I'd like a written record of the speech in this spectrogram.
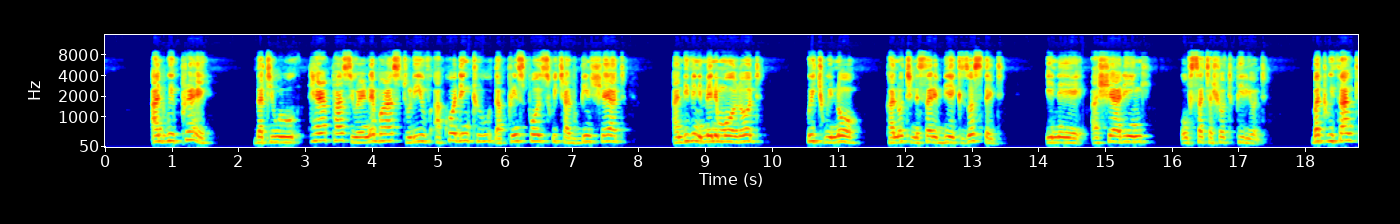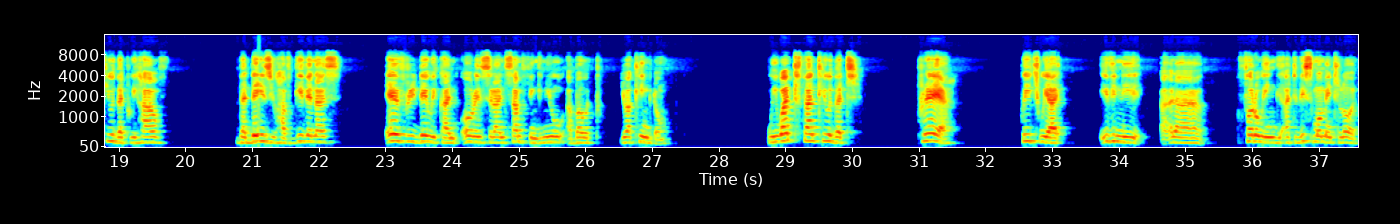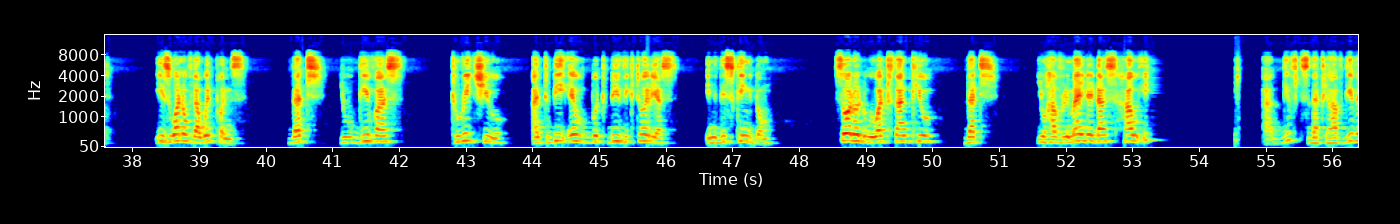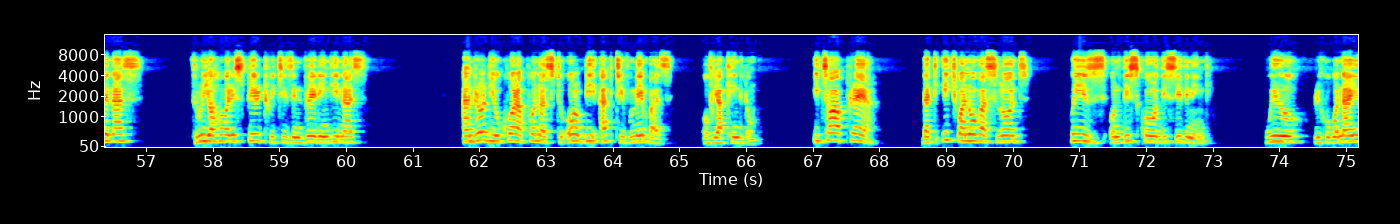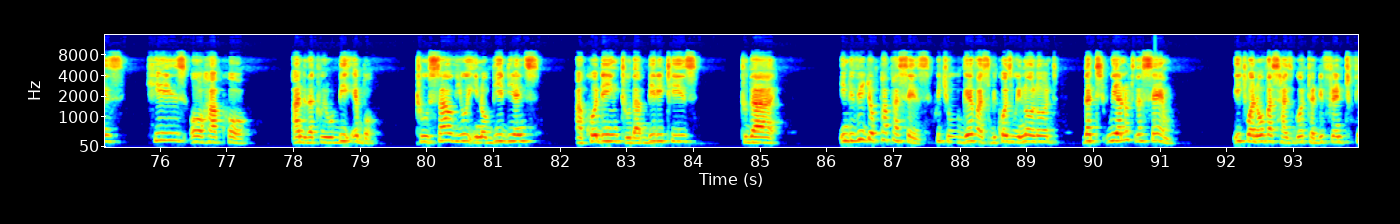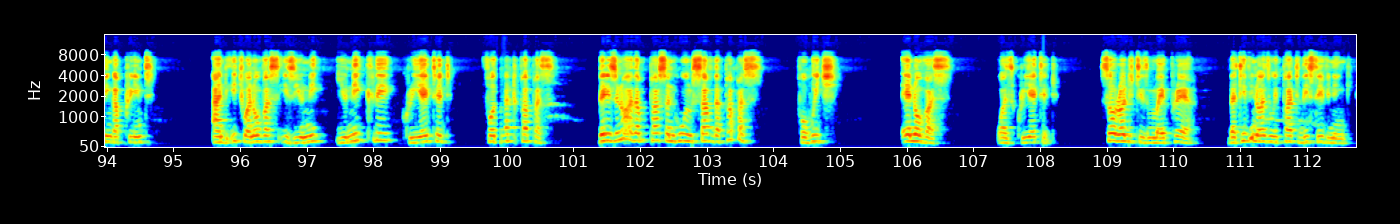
and we pray that you will help us, you will enable us to live according to the principles which have been shared, and even many more, Lord, which we know cannot necessarily be exhausted in a, a sharing of such a short period. But we thank you that we have the days you have given us. Every day we can always learn something new about your kingdom. We want to thank you that prayer, which we are even uh, following at this moment, Lord, is one of the weapons that you give us to reach you and to be able to be victorious in this kingdom. So, Lord, we want to thank you that you have reminded us how each uh, gifts that you have given us through your Holy Spirit, which is indwelling in us. And Lord, you call upon us to all be active members of your kingdom. It's our prayer that each one of us, Lord, who is on this call this evening, will recognize his or her call and that we will be able to serve you in obedience according to the abilities, to the individual purposes which you gave us because we know, Lord, that we are not the same. Each one of us has got a different fingerprint, and each one of us is unique, uniquely created for that purpose. There is no other person who will serve the purpose for which any of us was created. So, Lord, it is my prayer that even as we part this evening,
